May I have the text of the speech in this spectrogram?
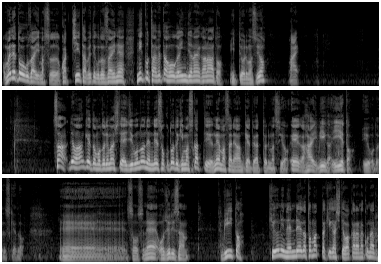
おめでとうございます。こっち食べてくださいね。肉食べた方がいいんじゃないかなと言っておりますよ。はい。さあ、ではアンケート戻りまして、自分の年齢即答できますかっていうね、まさにアンケートやっておりますよ。A がはい、B がいいえということですけど。えー、そうですねおじゅりさんビート急に年齢が止まった気がしてわからなくなる。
